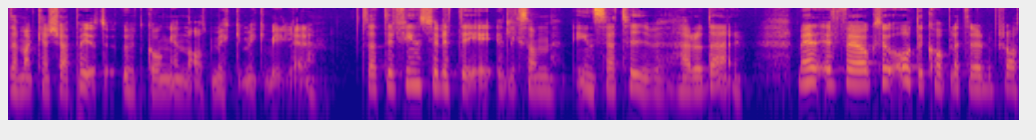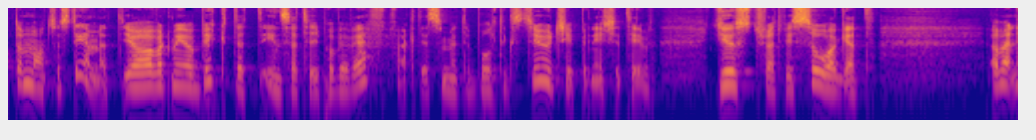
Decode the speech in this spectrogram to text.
Där man kan köpa just utgången mat mycket, mycket billigare. Så att det finns ju lite liksom, initiativ här och där. Men eh, får jag också återkoppla till det du pratade om matsystemet. Jag har varit med och byggt ett initiativ på WWF faktiskt, som heter Baltic Stewardship Initiative. Just för att vi såg att ja, men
